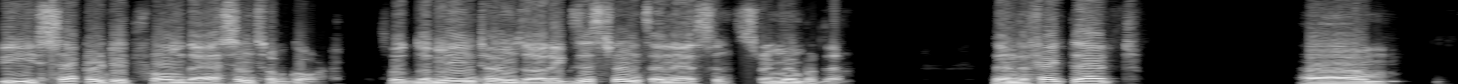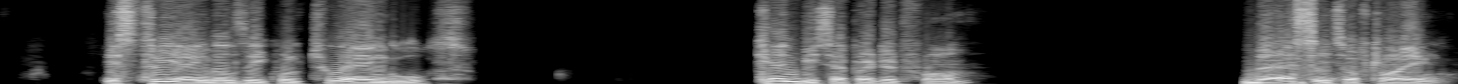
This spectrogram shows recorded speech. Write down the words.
be separated from the essence of God. So the main terms are existence and essence, remember them. Then the fact that um, is three angles equal two angles can be separated from the essence of triangle.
